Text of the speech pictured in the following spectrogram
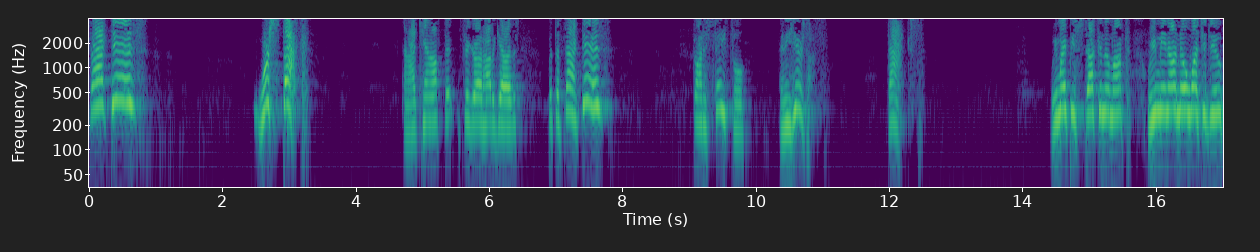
fact is, we're stuck. And I cannot fi- figure out how to get out of this. But the fact is, God is faithful and He hears us. Facts. We might be stuck in the muck. We may not know what to do.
